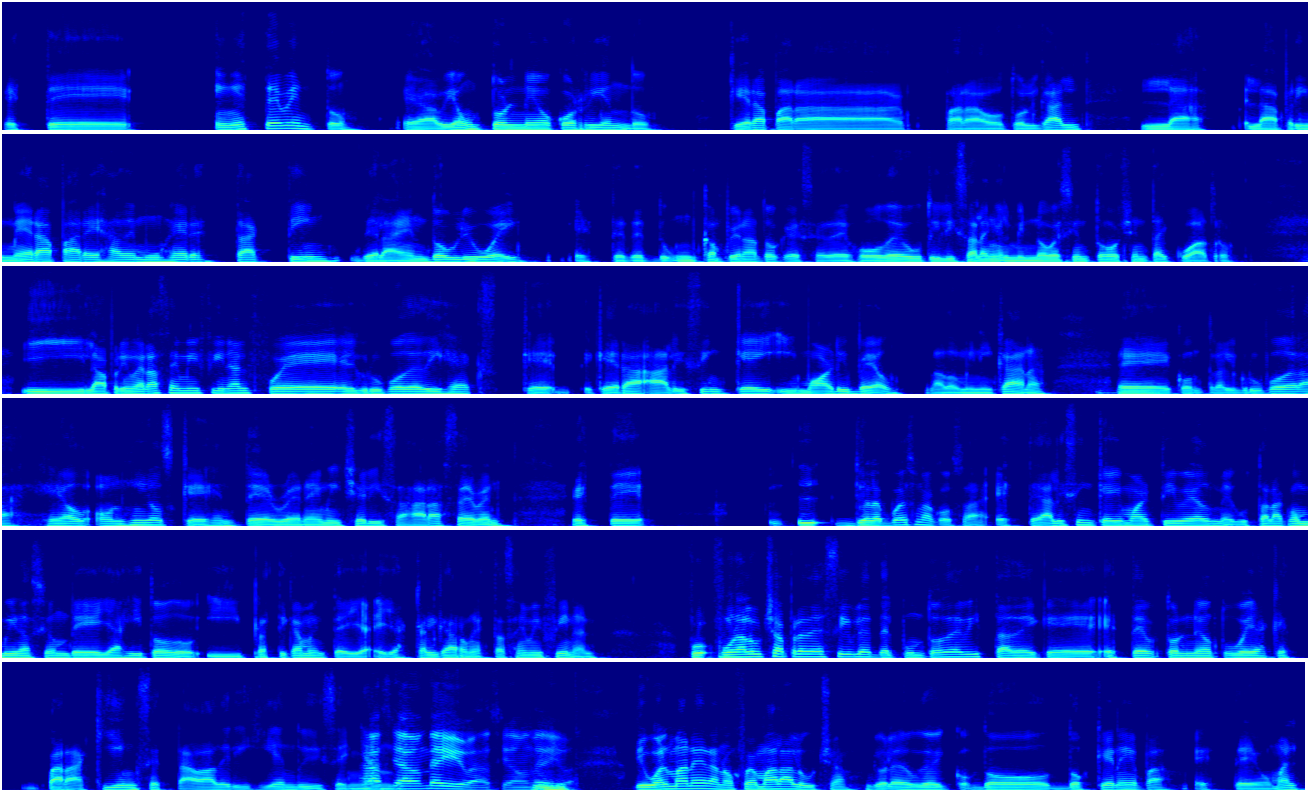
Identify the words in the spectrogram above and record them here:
Este, en este evento eh, había un torneo corriendo que era para, para otorgar las la primera pareja de mujeres tag team de la NWA, este, de un campeonato que se dejó de utilizar en el 1984. Y la primera semifinal fue el grupo de D-Hex, que, que, era Alison Kay y Marty Bell, la dominicana, eh, contra el grupo de la Hell on Hills, que es entre René Michel y Sahara Seven. Este, yo les voy a decir una cosa, este Alison K. Marty Bell, me gusta la combinación de ellas y todo, y prácticamente ellas, cargaron esta semifinal. Fue, una lucha predecible desde el punto de vista de que este torneo tú veías que para quién se estaba dirigiendo y diseñando. ¿Hacia dónde iba? ¿Hacia dónde iba? De igual manera, no fue mala lucha. Yo le doy dos, dos quenepas, este, Omar.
